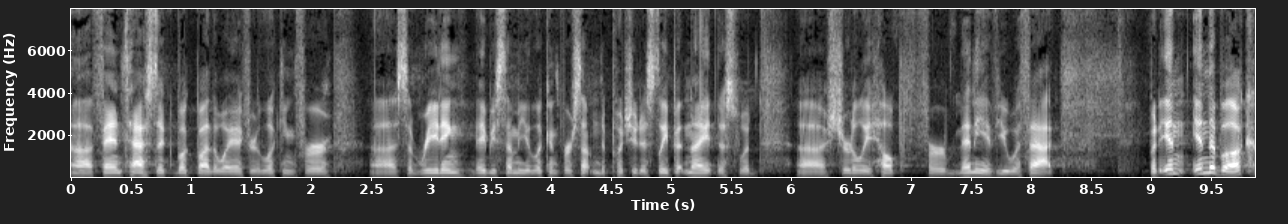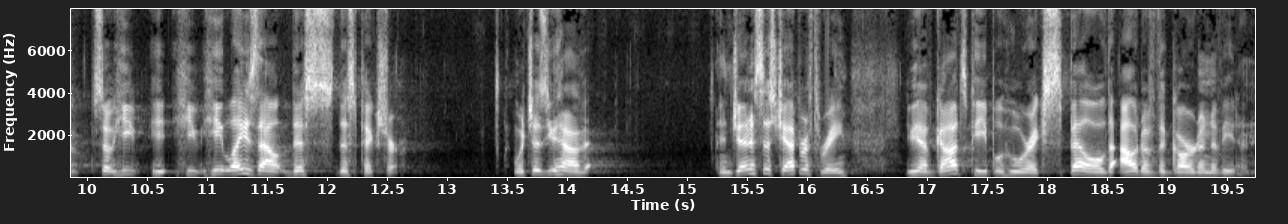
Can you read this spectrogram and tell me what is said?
Uh, fantastic book, by the way, if you're looking for uh, some reading. Maybe some of you looking for something to put you to sleep at night. This would uh, surely help for many of you with that. But in, in the book, so he, he, he lays out this, this picture, which is you have in Genesis chapter 3, you have God's people who were expelled out of the Garden of Eden.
